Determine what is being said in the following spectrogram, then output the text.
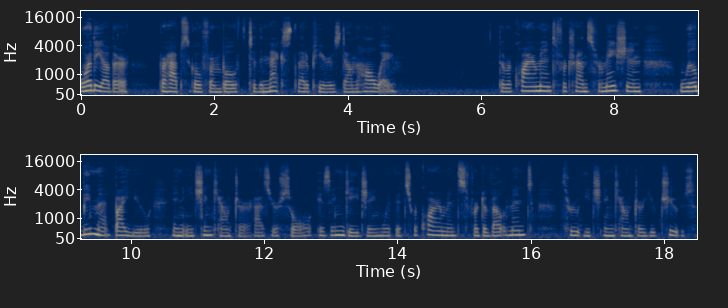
or the other, perhaps go from both to the next that appears down the hallway. The requirement for transformation will be met by you in each encounter as your soul is engaging with its requirements for development through each encounter you choose.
